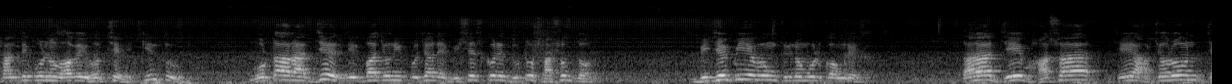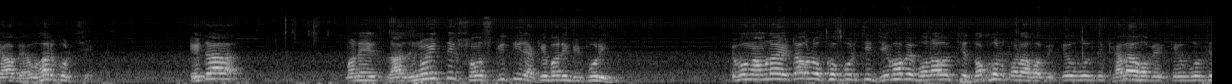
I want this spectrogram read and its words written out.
শান্তিপূর্ণভাবেই হচ্ছে কিন্তু গোটা রাজ্যের নির্বাচনী প্রচারে বিশেষ করে দুটো শাসক দল বিজেপি এবং তৃণমূল কংগ্রেস তারা যে ভাষা যে আচরণ যা ব্যবহার করছে এটা মানে রাজনৈতিক সংস্কৃতির একেবারে বিপরীত। এবং আমরা এটাও লক্ষ্য করছি, যেভাবে বলা হচ্ছে দখল করা হবে, কেউ বলছে খেলা হবে, কেউ বলছে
